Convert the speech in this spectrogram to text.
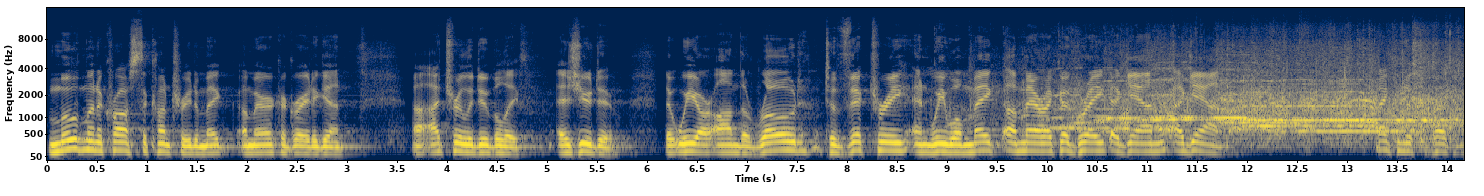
movement across the country to make America great again. Uh, I truly do believe, as you do, that we are on the road to victory and we will make America great again, again. Thank you, Mr. President.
